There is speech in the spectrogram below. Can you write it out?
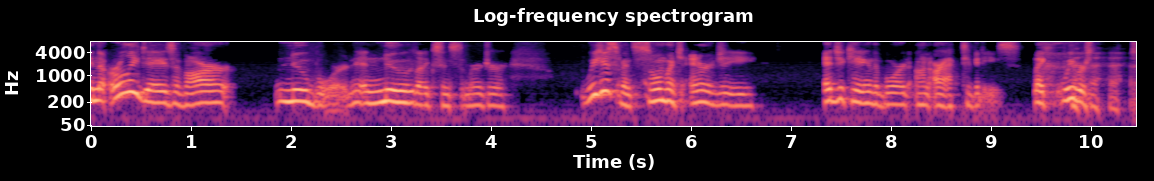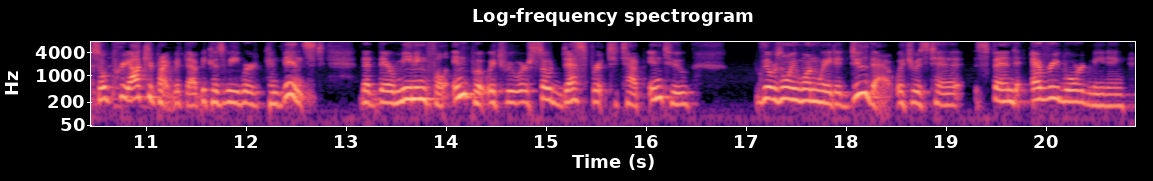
in the early days of our new board and new like since the merger we just spent so much energy educating the board on our activities. Like we were so preoccupied with that because we were convinced that their meaningful input, which we were so desperate to tap into, there was only one way to do that, which was to spend every board meeting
